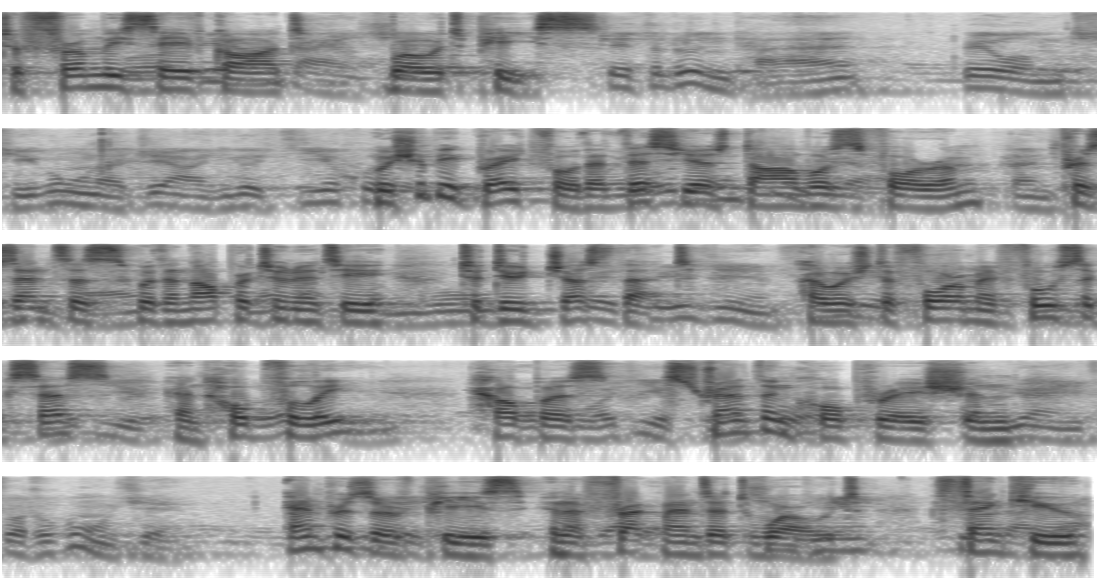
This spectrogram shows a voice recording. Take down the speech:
to firmly safeguard world peace. We should be grateful that this year's Davos Forum presents us with an opportunity to do just that. I wish the forum a full success and hopefully help us strengthen cooperation and preserve peace in a fragmented world. Thank you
